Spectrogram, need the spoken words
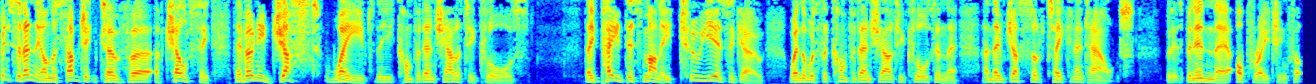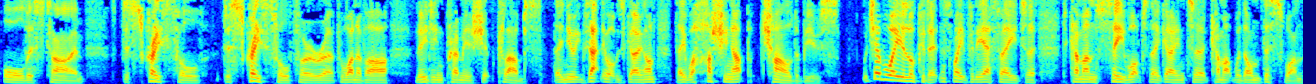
Incidentally, on the subject of, uh, of Chelsea, they've only just waived the confidentiality clause. They paid this money two years ago when there was the confidentiality clause in there, and they've just sort of taken it out. But it's been in there operating for all this time. It's disgraceful, disgraceful for uh, for one of our leading Premiership clubs. They knew exactly what was going on. They were hushing up child abuse. Whichever way you look at it, let's wait for the FA to, to come and see what they're going to come up with on this one.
